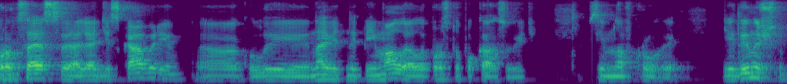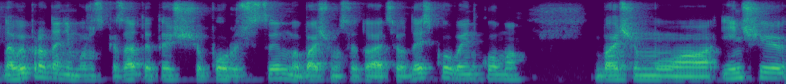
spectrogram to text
процеси а-ля Discovery, е, коли навіть не піймали, але просто показують всім навкруги. Єдине, що тут на виправдання можу сказати, те, що поруч з цим ми бачимо ситуацію одеського воєнкома, бачимо інші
